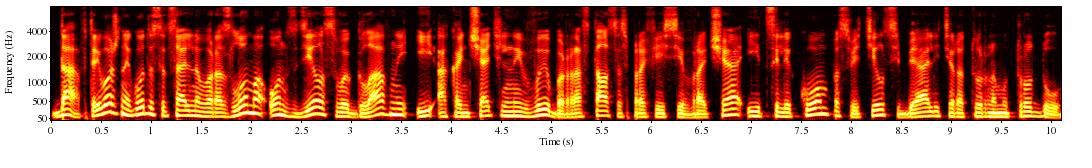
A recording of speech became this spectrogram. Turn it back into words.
Да, в тревожные годы социального разлома он сделал свой главный и окончательный выбор, расстался с профессией врача и целиком посвятил себя литературному труду.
